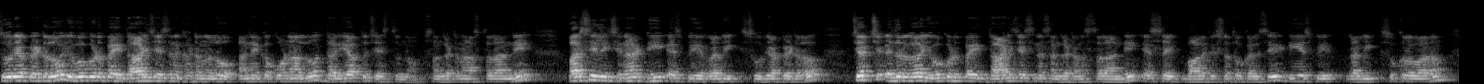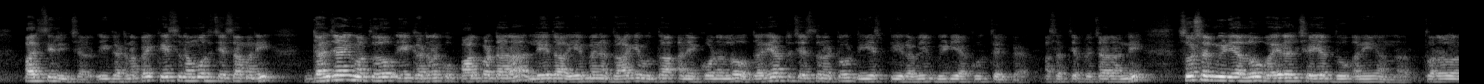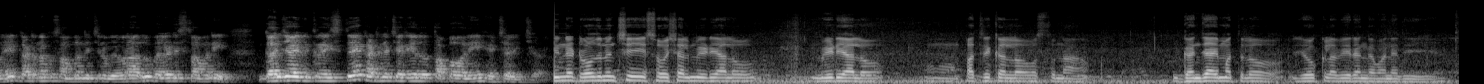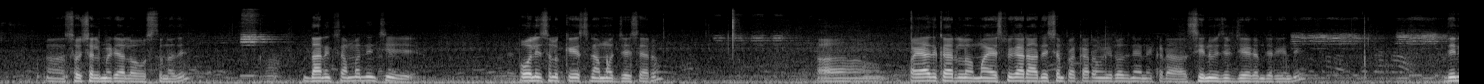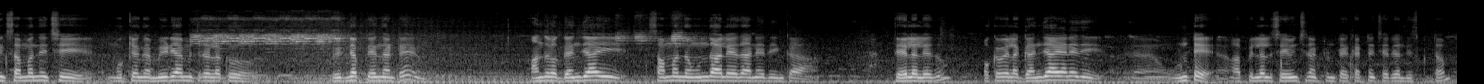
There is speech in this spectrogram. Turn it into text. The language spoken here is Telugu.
సూర్యాపేటలో యువకుడిపై దాడి చేసిన ఘటనలో అనేక కోణాల్లో దర్యాప్తు చేస్తున్నాం. సంఘటనా స్థలాన్ని పరిశీలించిన డిఎస్పీ రవి సూర్యాపేటలో చర్చ్ ఎదురుగా యువకుడిపై దాడి చేసిన సంఘటన స్థలాన్ని ఎస్ఐ బాలకృష్ణతో కలిసి డిఎస్పీ రవి శుక్రవారం పరిశీలించారు. ఈ ఘటనపై కేసు నమోదు చేశామని గంజాయి మత్తులో ఈ ఘటనకు పాల్పడ్డారా లేదా ఏమైనా దాగి ఉందా అనే కోణంలో దర్యాప్తు చేస్తున్నట్టు డిఎస్పీ రవి మీడియాకు తెలిపారు. అసత్య ప్రచారాన్ని సోషల్ మీడియాలో వైరల్ చేయొద్దు అని అన్నారు. త్వరలోనే ఘటనకు సంబంధించిన వివరాలు వెల్లడిస్తామని గంజాయి విక్రయిస్తే కఠిన చర్యలు తప్పవని హెచ్చరించారు. నిన్నటి రోజు నుంచి సోషల్ మీడియాలో మీడియాలో పత్రికల్లో వస్తున్న గంజాయి మత్తులో యువకుల వీరంగం అనేది సోషల్ మీడియాలో వస్తున్నది. దానికి సంబంధించి పోలీసులు కేసు నమోదు చేశారు. పై అధికారులు మా ఎస్పీ గారి ఆదేశం ప్రకారం ఈరోజు నేను ఇక్కడ సీన్ విజిట్ చేయడం జరిగింది. దీనికి సంబంధించి ముఖ్యంగా మీడియా మిత్రులకు విజ్ఞప్తి ఏంటంటే అందులో గంజాయి సంబంధం ఉందా లేదా అనేది ఇంకా తేలలేదు. ఒకవేళ గంజాయి అనేది ఉంటే ఆ పిల్లలు సేవించినట్టుంటే కఠిన చర్యలు తీసుకుంటాం.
